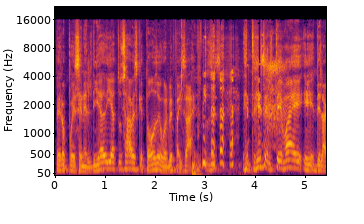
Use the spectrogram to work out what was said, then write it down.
Pero pues en el día a día tú sabes que todo se vuelve paisaje. Entonces, entonces el tema de, eh, de la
